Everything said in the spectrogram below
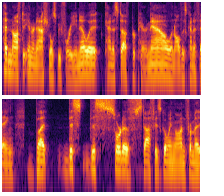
heading off to internationals before you know it kind of stuff prepare now and all this kind of thing but this this sort of stuff is going on from a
